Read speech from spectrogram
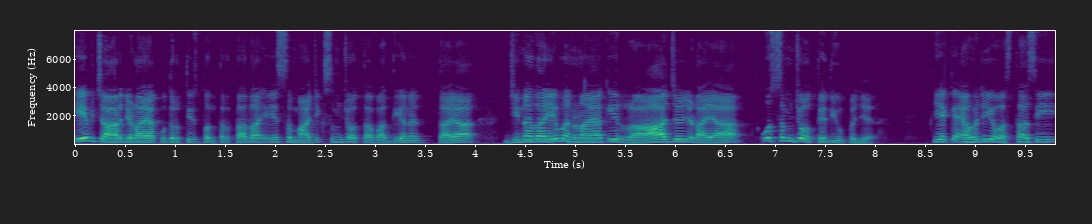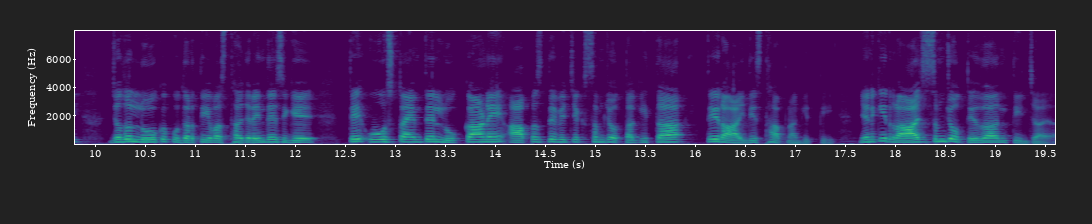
ਇਹ ਵਿਚਾਰ ਜਿਹੜਾ ਆ ਕੁਦਰਤੀ ਸੁਤੰਤਰਤਾ ਦਾ, ਇਹ ਸਮਾਜਿਕ ਸਮਝੌਤਾਵਾਦੀਆਂ ਨੇ ਦਿੱਤਾ ਆ, ਜਿਨ੍ਹਾਂ ਦਾ ਇਹ ਮੰਨਣਾ ਆ ਕਿ ਰਾਜ ਜਿਹੜਾ ਆ, ਉਹ ਸਮਝੌਤੇ ਦੀ ਉਪਜ ਹੈ। ਕਿ ਇੱਕ ਇਹੋ ਜਿਹੀ ਅਵਸਥਾ ਸੀ ਜਦੋਂ ਲੋਕ ਕੁਦਰਤੀ ਅਵਸਥਾ 'ਚ ਰਹਿੰਦੇ ਸੀਗੇ ਤੇ ਉਸ ਟਾਈਮ ਤੇ ਲੋਕਾਂ ਨੇ ਆਪਸ ਦੇ ਵਿੱਚ ਇੱਕ ਸਮਝੌਤਾ ਕੀਤਾ ਤੇ ਰਾਜ ਦੀ ਸਥਾਪਨਾ ਕੀਤੀ, ਯਾਨੀ ਕਿ ਰਾਜ ਸਮਝੌਤੇ ਦਾ ਨਤੀਜਾ ਆ।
